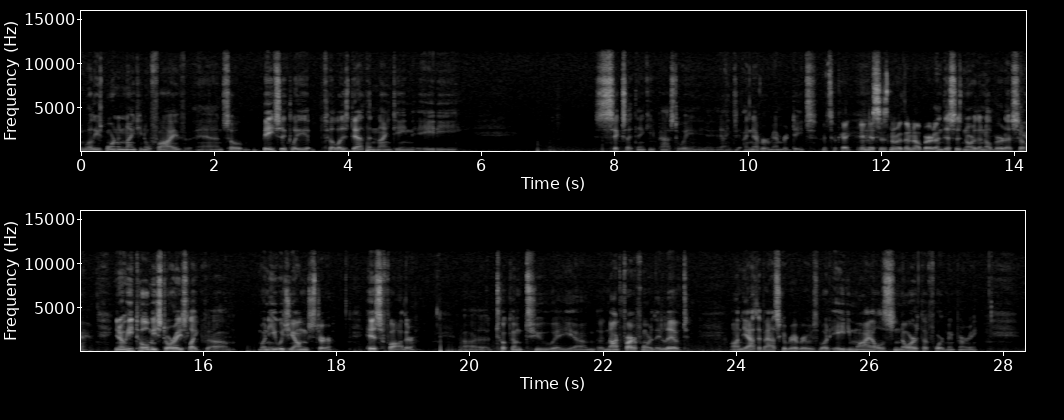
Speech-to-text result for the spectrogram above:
well he was born in 1905 and so basically till his death in 1986 i think he passed away i, I never remember dates It's okay. And this is northern Alberta? and this is northern alberta so Okay. you know he told me stories like um, when he was youngster his father uh, took him to a um, not far from where they lived on the athabasca river it was about 80 miles north of fort mcmurray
